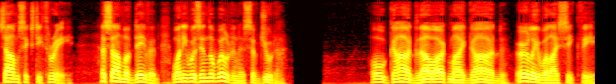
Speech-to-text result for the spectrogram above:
Psalm 63, a psalm of David when he was in the wilderness of Judah. O God, thou art my God, early will I seek thee.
